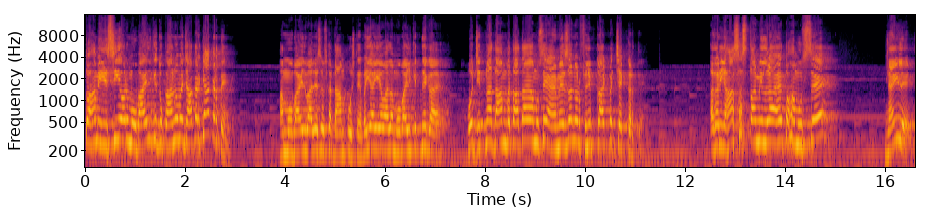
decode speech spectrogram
तो हम एसी और मोबाइल की दुकानों में जाकर क्या करते हैं? हम मोबाइल वाले से उसका दाम पूछते हैं, भैया, ये वाला मोबाइल कितने का है? वो जितना दाम बताता है, हम उसे अमेजन और फ्लिपकार्ट पे चेक करते हैं। अगर यहाँ सस्ता मिल रहा है तो हम उससे नहीं लेते।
